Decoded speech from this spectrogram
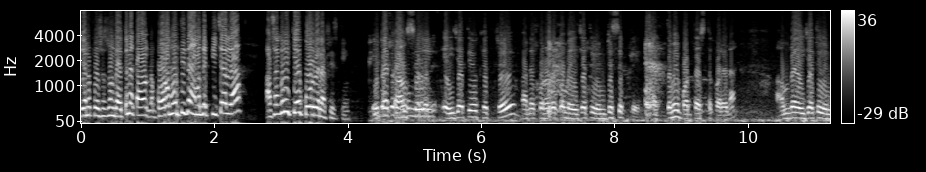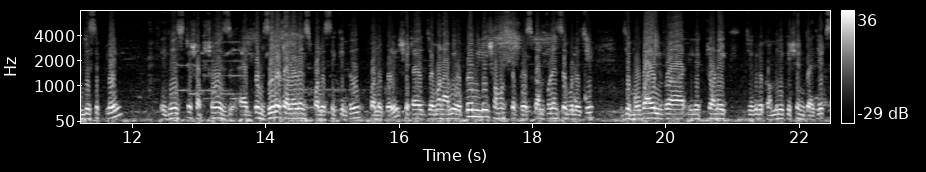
যেন প্রশাসন দায়িত্ব না কারণ পরবর্তীতে আমাদের টিচাররা আশা করি কেউ করবে না ফিস্কিং এটা কাউন্সিল এই জাতীয় ক্ষেত্রে মানে কোন রকম এই জাতীয় ইনডিসিপ্লিন একদমই বরদাস্ত করে না। আমরা এই জাতীয় ইনডিসিপ্লিন এগেনস্টে সবসময় একদম জিরো টলারেন্স পলিসি কিন্তু ফলো করি। সেটা যেমন আমি ওপেনলি সমস্ত প্রেস কনফারেন্সে বলেছি যে মোবাইল বা ইলেকট্রনিক যেগুলো কমিউনিকেশন গ্যাজেটস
